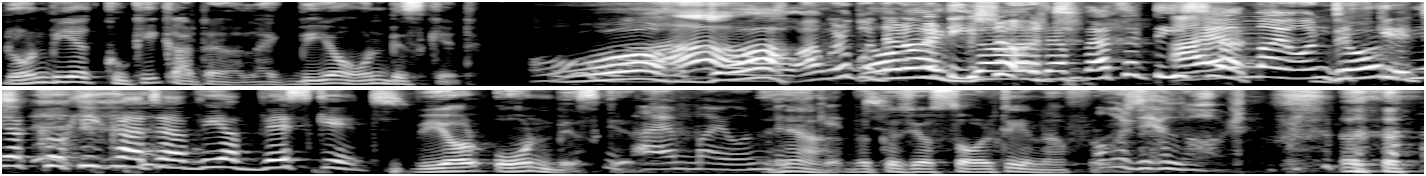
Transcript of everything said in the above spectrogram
don't be a cookie cutter. Like be your own biscuit. Oh, wow. duh. I'm gonna put Oh that on a my t-shirt. That's a t-shirt. I am my own Don't biscuit. be a cookie cutter, be a biscuit. Be your own biscuit. I am my own biscuit. Yeah, biscuit. because you're salty enough. for oh dear Lord.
